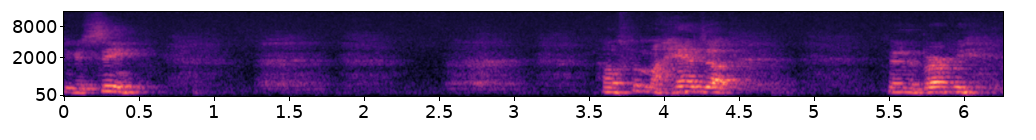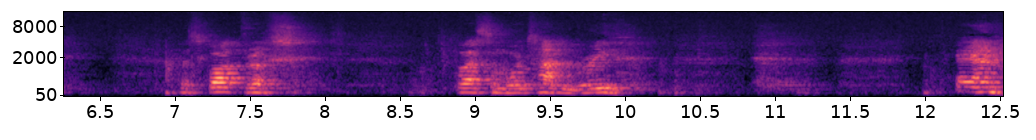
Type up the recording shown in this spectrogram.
you can see, I'll put my hands up doing the burpee, the squat thrust, buy some more time to breathe. And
